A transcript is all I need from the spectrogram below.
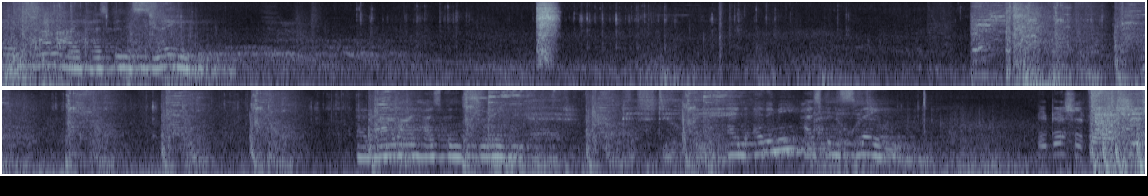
An ally has been slain. An ally has been slain. Can still be. An enemy has been slain. Maybe I should uh, finish.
